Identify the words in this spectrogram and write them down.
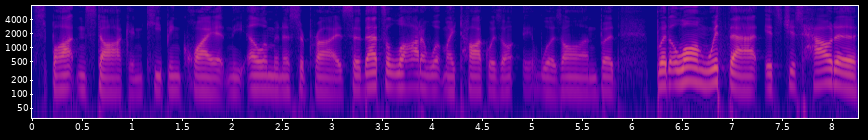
spot and stock and keeping quiet and the element of surprise. So that's a lot of what my talk was on, was on. But but along with that, it's just how to,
